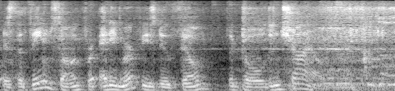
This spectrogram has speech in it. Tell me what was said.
is the theme song for Eddie Murphy's new film, The Golden Child.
